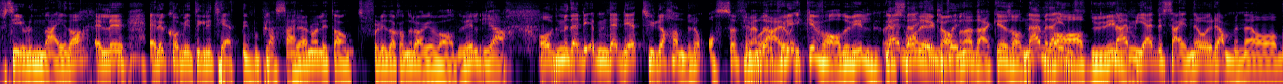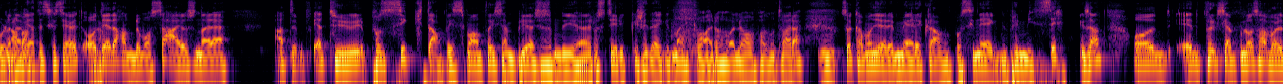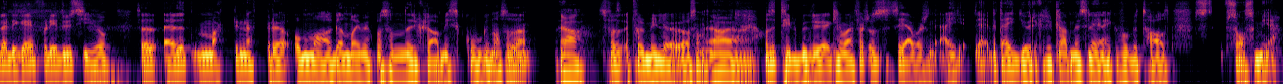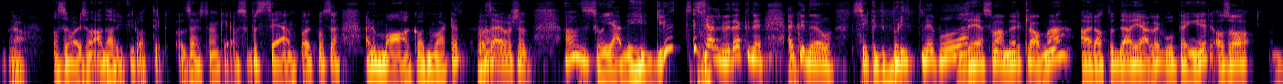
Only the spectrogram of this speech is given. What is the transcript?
Sier du nei da? Eller, eller kommer integriteten din på plass her? Det er noe litt annet, fordi da kan du lage hva du vil. Ja, og, men, det er, men det er det jeg tror det handler om også Men det er jo fordi- ikke hva du vil. Jeg Nei, så det i reklamene. Det er ikke sånn Nei, er hva du vil. Nei, men Jeg designer og rammene og hvordan Ja, jeg vil at det skal se ut. Og det det handler om også er jo sånn derre at jeg tror På sikt, da, hvis man for gjør sånn som du gjør, og styrker sitt eget merkevare, eller hva det måtte være, Mm. så kan man gjøre mer reklame på sine egne premisser. ikke sant? Og eh, for eksempel nå så var det veldig gøy, fordi du sier jo så er det Martin Lepperød og Magan var med på sånn reklame i skogen også. den Ja. for, for miljøet og sånn. Ja, ja. Og så tilbød de egentlig meg først, og så sier jeg bare sånn jeg, jeg, vet, jeg gjør ikke reklame så lenge jeg ikke får betalt så og så mye. Ja. Og så var de sånn, ja, det har du ikke råd til. Og så det sånn, ok, og så på scenen på etterpå, så er det Magan og Martin. Og så er jeg bare sånn, ja, det så jævlig hyggelig ut. Selv jeg kunne, jeg kunne jo sikkert blitt med på det. Det som er med reklame, er at det er jævlig gode penger. Altså,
